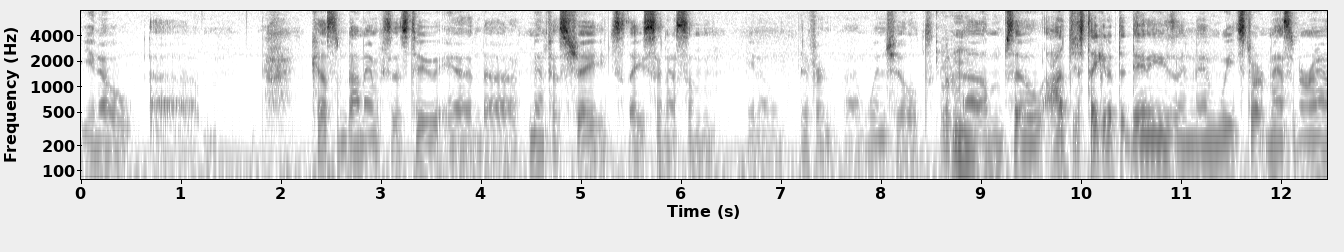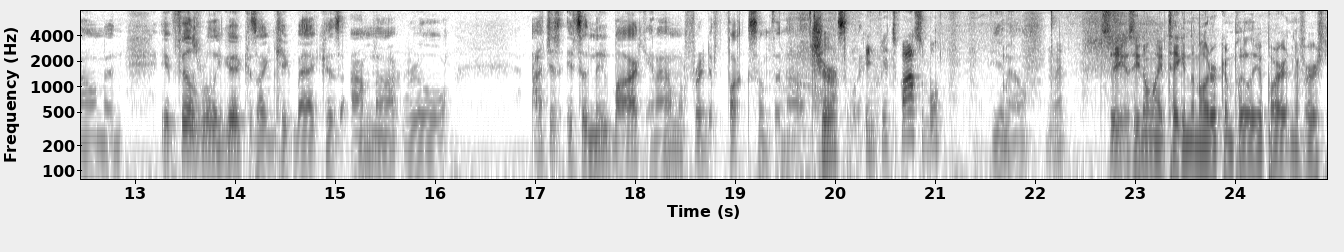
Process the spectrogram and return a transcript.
you know um, Custom Dynamics is too, and uh, Memphis Shades they sent us some you know different uh, windshields. Mhm. Um, so I just take it up to Denny's, and then we'd start messing around, and it feels really good because I can kick back because I'm not real. I just it's a new bike, and I'm afraid to fuck something up. Sure. honestly. It- it's possible. you know. So, you- so you don't like taking the motor completely apart in the first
